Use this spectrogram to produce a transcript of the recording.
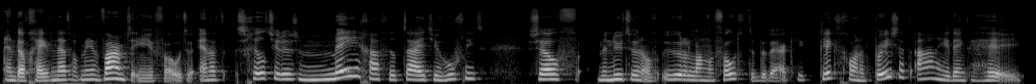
En dat geeft net wat meer warmte in je foto. En dat scheelt je dus mega veel tijd. Je hoeft niet zelf minuten of uren lang een foto te bewerken. Je klikt gewoon een preset aan en je denkt: hey,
